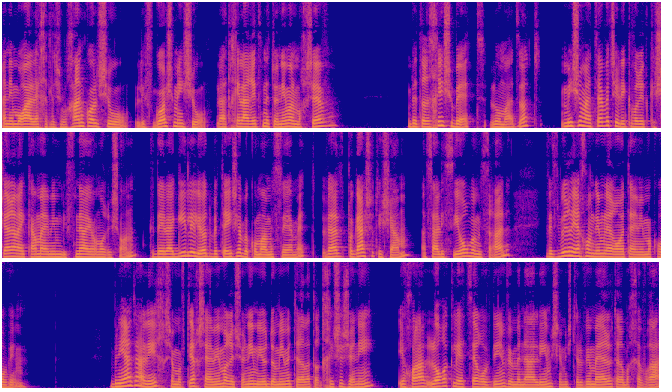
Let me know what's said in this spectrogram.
אני אמורה ללכת לשולחן כלשהו, לפגוש מישהו, להתחיל להריץ נתונים על מחשב? בתרחיש ב', לעומת זאת, מישהו מהצוות שלי כבר התקשר אליי כמה ימים לפני היום הראשון, כדי להגיד לי להיות בתשע בקומה מסוימת, ואז פגש אותי שם, עשה לי סיור במשרד, והסביר לי איך עומדים להיראות הימים הקרובים. בניית תהליך שמבטיח שהימים הראשונים יהיו דומים יותר לתרחיש השני, יכולה לא רק לייצר עובדים ומנהלים שמשתלבים מהר יותר בחברה,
